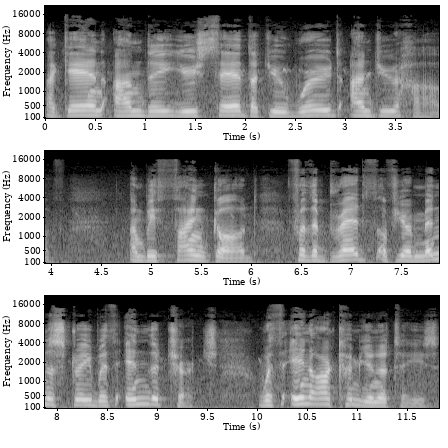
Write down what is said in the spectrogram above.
Again, Andy, you said that you would and you have. And we thank God for the breadth of your ministry within the church, within our communities,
